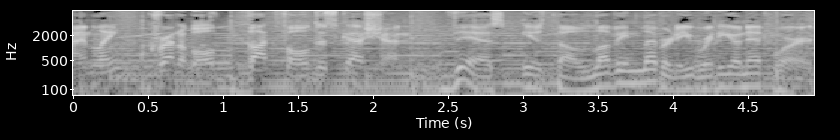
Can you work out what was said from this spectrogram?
timely, credible, thoughtful discussion. This is the Loving Liberty Radio Network.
